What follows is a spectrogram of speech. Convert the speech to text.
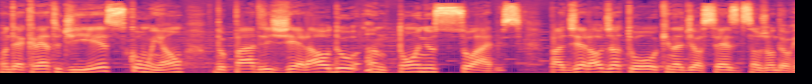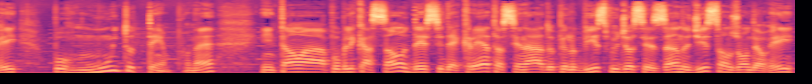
um decreto de excomunhão do padre Geraldo Antônio Soares. Padre Geraldo já atuou aqui na Diocese de São João Del Rei por muito tempo, né? Então a publicação desse decreto assinado pelo bispo diocesano de São João del Rei,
